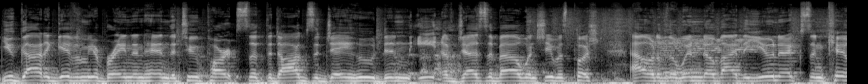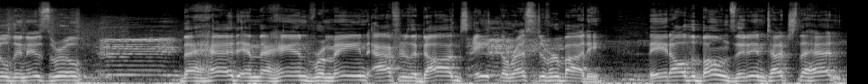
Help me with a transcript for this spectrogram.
You got to give him your brain and hand, the two parts that the dogs of Jehu didn't eat of Jezebel when she was pushed out of the window by the eunuchs and killed in Israel. The head and the hand remained after the dogs ate the rest of her body. They ate all the bones, they didn't touch the head.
